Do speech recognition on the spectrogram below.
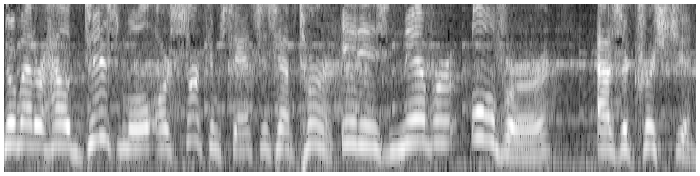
No matter how dismal our circumstances have turned, it is never over as a Christian.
